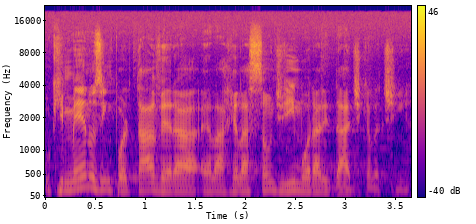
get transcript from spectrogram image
O que menos importava era, era a relação de imoralidade que ela tinha.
